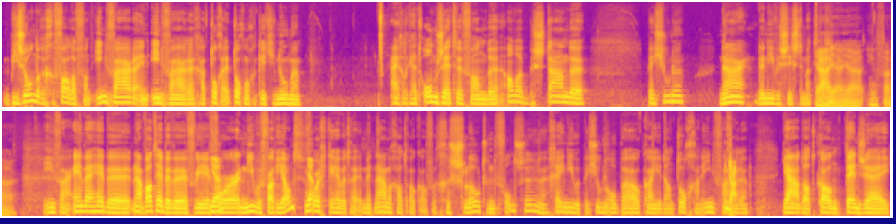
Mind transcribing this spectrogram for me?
bijzondere gevallen van invaren. En invaren gaat toch, toch nog een keertje noemen. Eigenlijk het omzetten van de, alle bestaande pensioenen naar de nieuwe systematiek. Ja, ja, ja, Invaar. En wij hebben, nou, wat hebben we weer voor een nieuwe variant? Vorige keer hebben we het met name gehad ook over gesloten fondsen. Geen nieuwe pensioenopbouw, kan je dan toch gaan invaren? Ja, dat kan, tenzij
